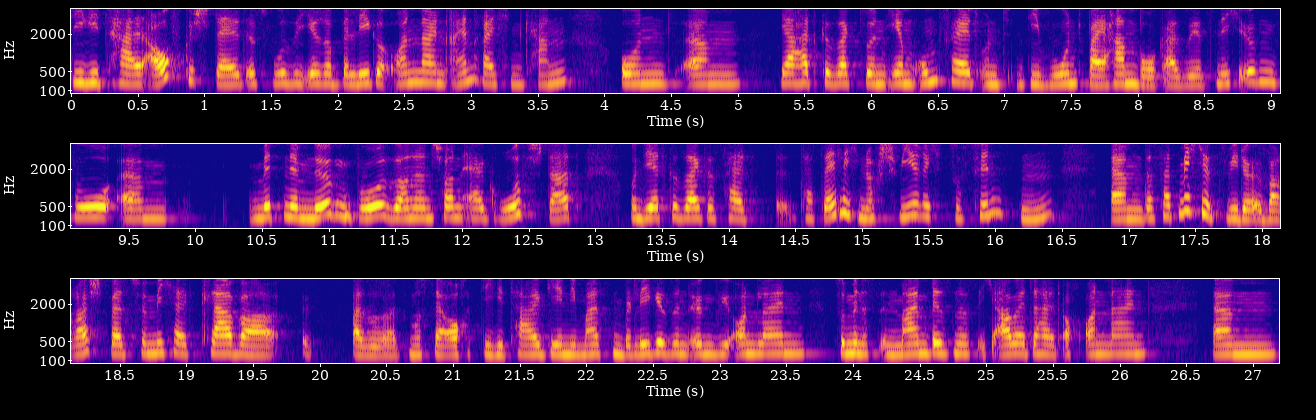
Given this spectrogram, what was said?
digital aufgestellt ist, wo sie ihre Belege online einreichen kann. Und ähm, ja, hat gesagt, so in ihrem Umfeld und die wohnt bei Hamburg, also jetzt nicht irgendwo ähm, mitten im Nirgendwo, sondern schon eher Großstadt. Und die hat gesagt, es ist halt äh, tatsächlich noch schwierig zu finden. Ähm, das hat mich jetzt wieder überrascht, weil es für mich halt klar war, äh, also das muss ja auch digital gehen. Die meisten Belege sind irgendwie online, zumindest in meinem Business. Ich arbeite halt auch online. Ähm,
